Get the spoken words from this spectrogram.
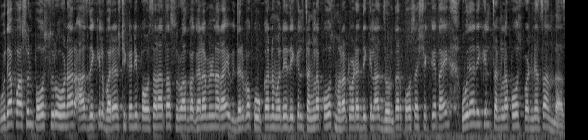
उद्यापासून पाऊस सुरू होणार. आज देखील बऱ्याच ठिकाणी पावसाला आता सुरुवात बघायला मिळणार आहे. विदर्भ कोकणमध्ये देखील चांगला पाऊस. मराठवाड्यात देखील आज जोरदार पावसाची शक्यता आहे. उद्या देखील चांगला पाऊस पडण्याचा अंदाज.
